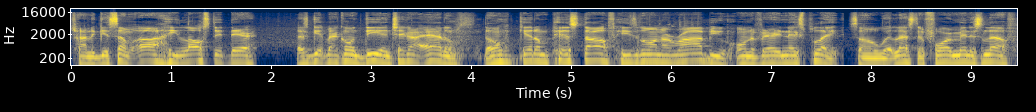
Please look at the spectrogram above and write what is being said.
Trying to get something. Ah, oh, he lost it there. Let's get back on D and check out Adams. Don't get him pissed off. He's going to rob you on the very next play. So with less than four minutes left,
